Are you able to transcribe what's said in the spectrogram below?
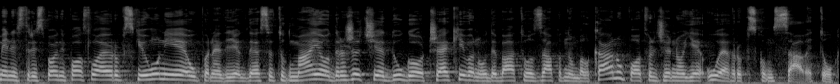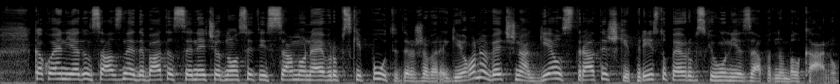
Ministri spoljnih poslova Europske unije u ponedeljak 10. maja održat će dugo očekivanu debatu o Zapadnom Balkanu, potvrđeno je u Europskom savetu. Kako N1 saznaje, debata se neće odnositi samo na evropski put država regiona, već na geostrateški pristup Europske unije Zapadnom Balkanu.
